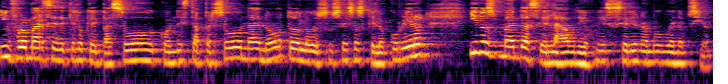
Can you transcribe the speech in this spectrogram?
informarse de qué es lo que pasó con esta persona, ¿no? Todos los sucesos que le ocurrieron y nos mandas el audio. Eso sería una muy buena opción.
